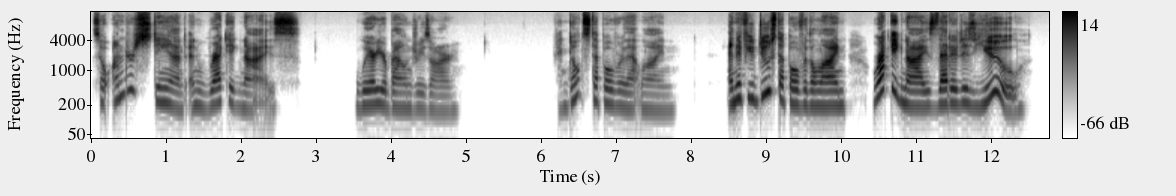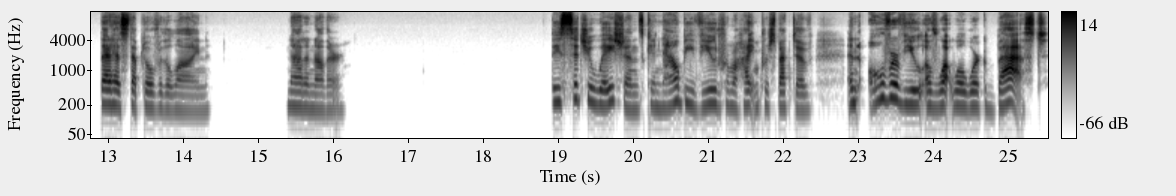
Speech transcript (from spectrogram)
So understand and recognize where your boundaries are. And don't step over that line. And if you do step over the line, recognize that it is you that has stepped over the line, not another. These situations can now be viewed from a heightened perspective, an overview of what will work best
